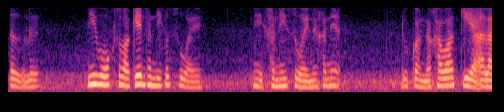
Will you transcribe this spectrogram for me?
เตอร์เลย นี่ว o กสวาเกนคันนี้ก็สวย นี่ คันนี้สวยนะคะเนี่ย ดูก่อนนะคะว่าเกียร์อะไร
